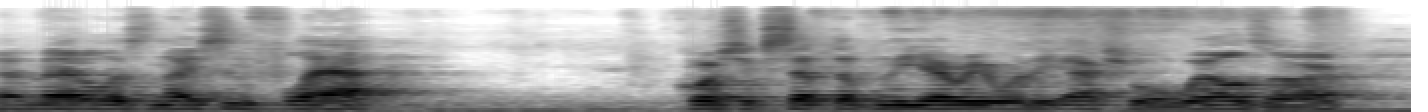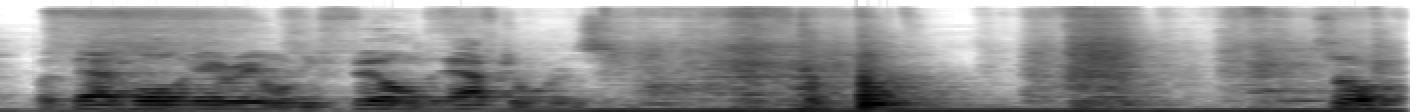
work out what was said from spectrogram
that metal is nice and flat. Of course, except up in the area where the actual welds are, but that whole area will be filled afterwards. So,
